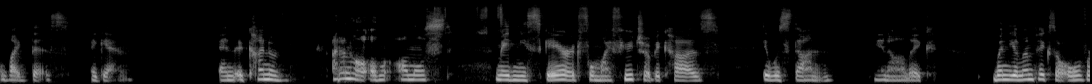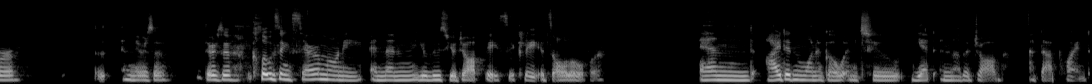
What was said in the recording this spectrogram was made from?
like this again? And it kind of, I don't know, almost made me scared for my future because it was done. You know, like when the Olympics are over uh, and there's a there's a closing ceremony and then you lose your job basically it's all over and i didn't want to go into yet another job at that point.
